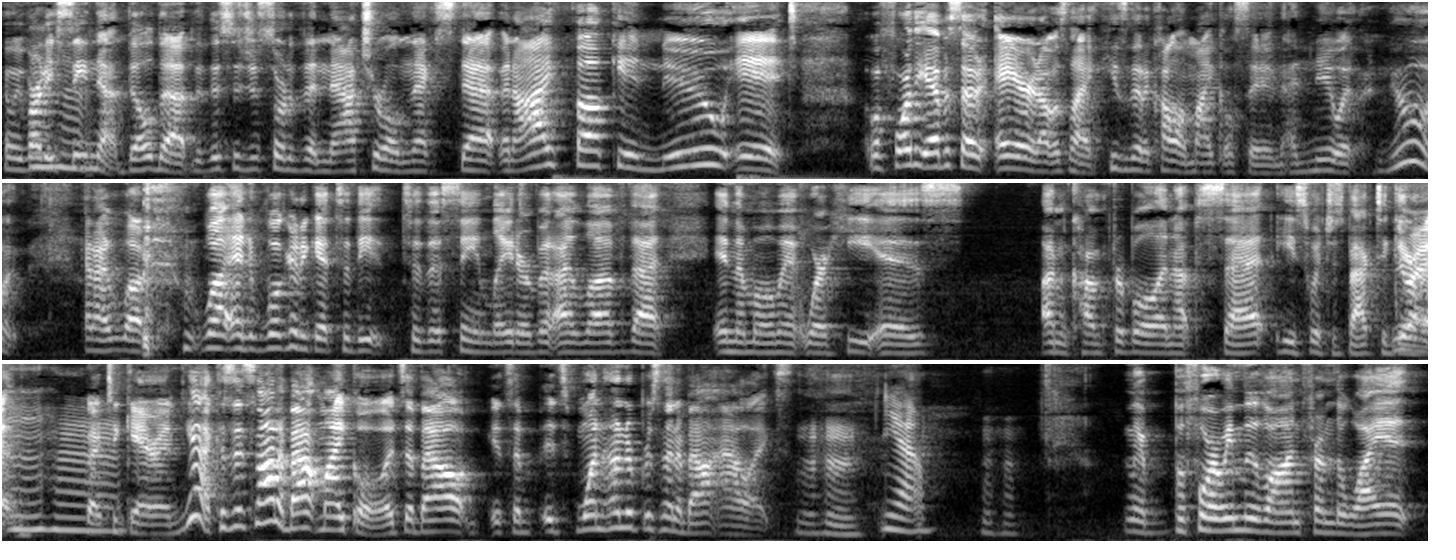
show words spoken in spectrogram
and we've already mm-hmm. seen that build up. That this is just sort of the natural next step, and I fucking knew it before the episode aired. I was like, he's gonna call him Michael soon. I knew it. I knew it, and I loved it. Well, and we're gonna get to the to this scene later, but I love that in the moment where he is uncomfortable and upset, he switches back to Right. Guerin. Back to Guerin. Yeah, because it's not about Michael. It's about it's a it's one hundred percent about Alex. Mm-hmm. Yeah. Mm-hmm. Before we move on from the Wyatt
